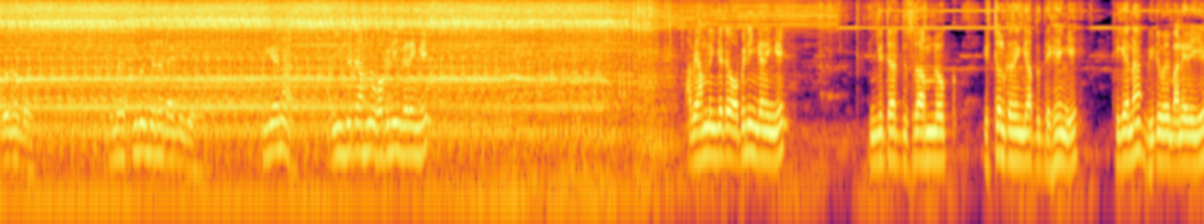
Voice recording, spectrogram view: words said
दो नंबर तो मेरा तीनों इंजेक्टर बैग है ठीक है ना? अभी इंजेक्टर हम लोग ओपनिंग करेंगे। अभी हम लोग इंजेक्टर ओपनिंग करेंगे। इंजेक्टर दूसरा हम लोग इंस्टॉल करेंगे, आप तो देखेंगे। ठीक है ना? वीडियो में बने रहिए।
